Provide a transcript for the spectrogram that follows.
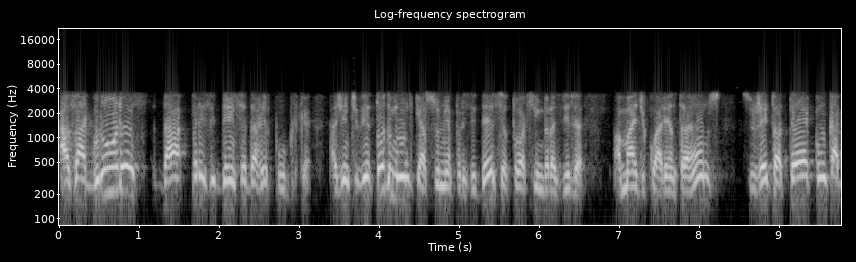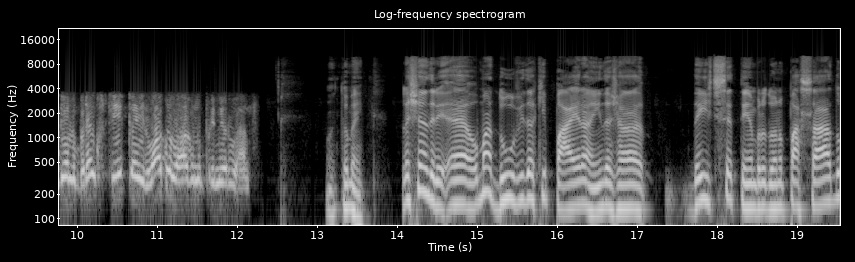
as agruras da presidência da República. A gente vê todo mundo que assume a presidência, eu estou aqui em Brasília há mais de 40 anos, sujeito até com cabelo branco fica e logo, logo no primeiro ano. Muito bem. Alexandre, é uma dúvida que paira ainda já desde setembro do ano passado.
